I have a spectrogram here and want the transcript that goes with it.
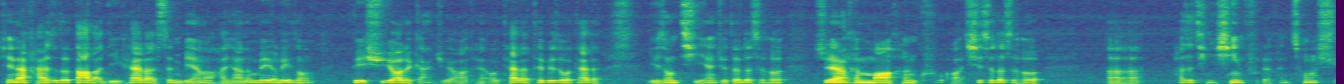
现在孩子都大了，离开了身边了，好像都没有那种被需要的感觉啊。太我太太，特别是我太太，一种体验，觉得那时候虽然很忙很苦啊，其实那时候，呃，还是挺幸福的，很充实。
